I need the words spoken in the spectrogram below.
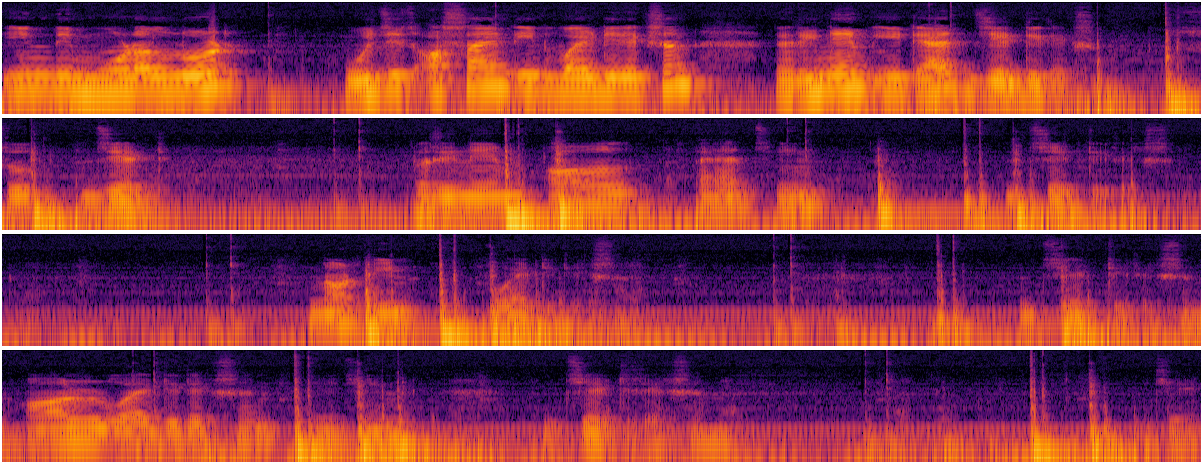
in the modal load which is assigned in y direction rename it as z direction. So z. Rename all as in z direction not in y direction. Z direction. All y direction is in z direction. Z.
